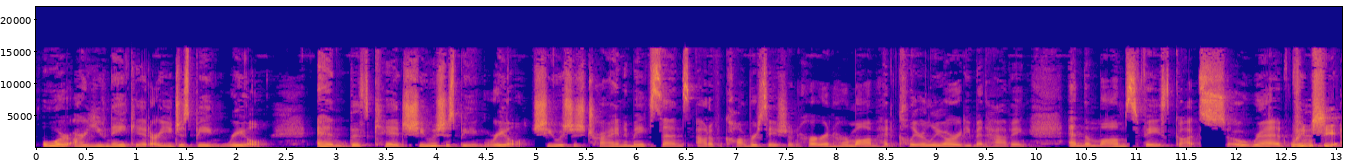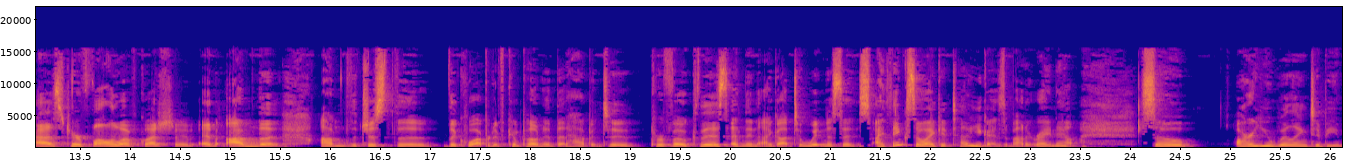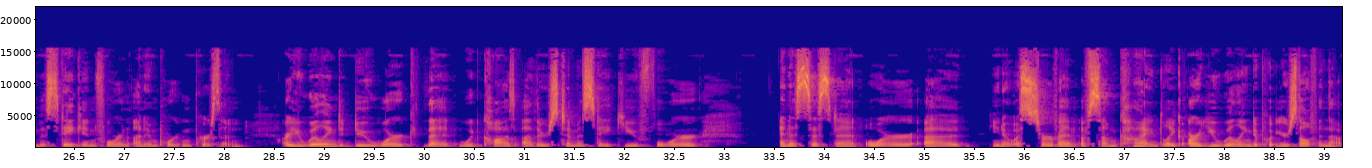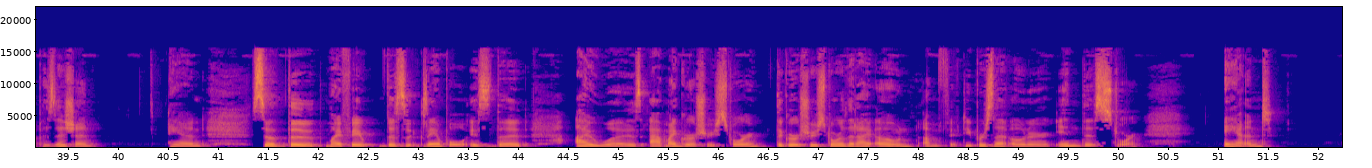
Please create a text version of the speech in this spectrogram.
or are you naked? Are you just being real? And this kid, she was just being real. She was just trying to make sense out of a conversation her and her mom had clearly already been having. And the mom's face got so red when she asked her follow-up question. And I'm the I'm the just the the cooperative component that happened to provoke this. And then I got to witness it. I think so I could tell you guys about it right now. So are you willing to be mistaken for an unimportant person? Are you willing to do work that would cause others to mistake you for an assistant or a, you know, a servant of some kind? Like, are you willing to put yourself in that position? And so the my favorite this example is that I was at my grocery store, the grocery store that I own. I'm 50% owner in this store. And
